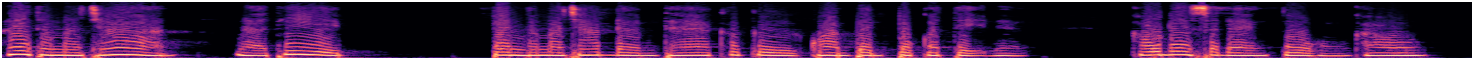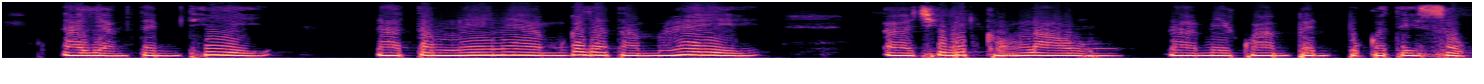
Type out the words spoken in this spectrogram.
ให้ธรรมชาตินะที่เป็นธรรมชาติเดิมแท้ก็คือความเป็นปกติเนี่ย เขาได้แสดงตัวของเขานะอย่างเต็มที่นะตรงนี้เนี่ยมันก็จะทำให้ชีวิตของเรานะมีความเป็นปกติสุข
